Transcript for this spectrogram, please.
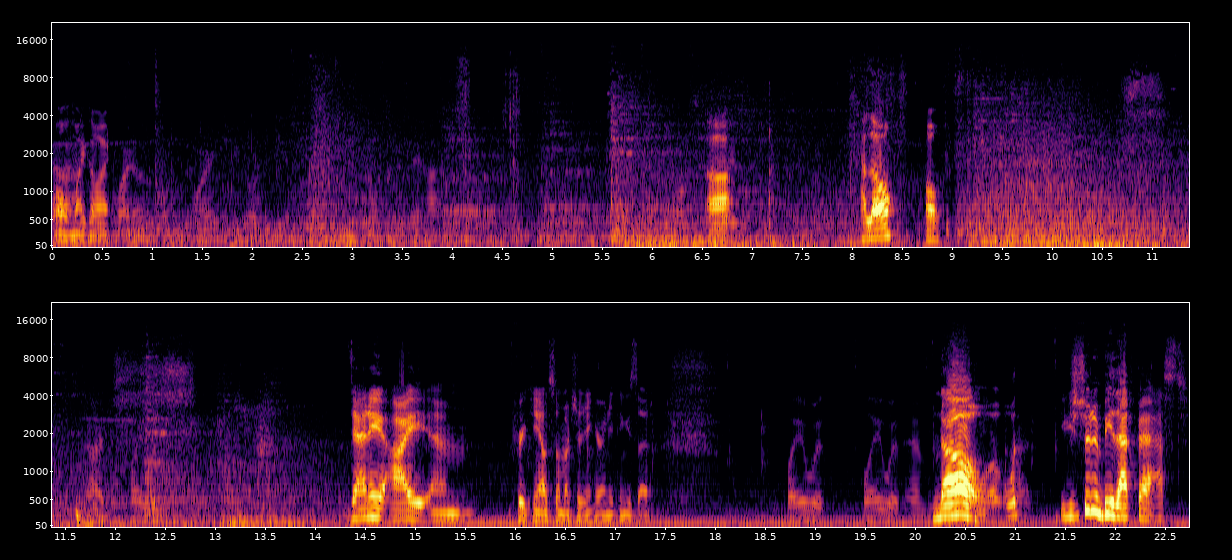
Oh my god. Why don't? Why aren't you going to be his friend? He wants to say hi. He wants to Uh, Hello? Oh, you. Nah, just play with him. Danny, I am freaking out so much I didn't hear anything you said. Play with. Play with him. He No! wants to be your What? friend. You shouldn't be that fast.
